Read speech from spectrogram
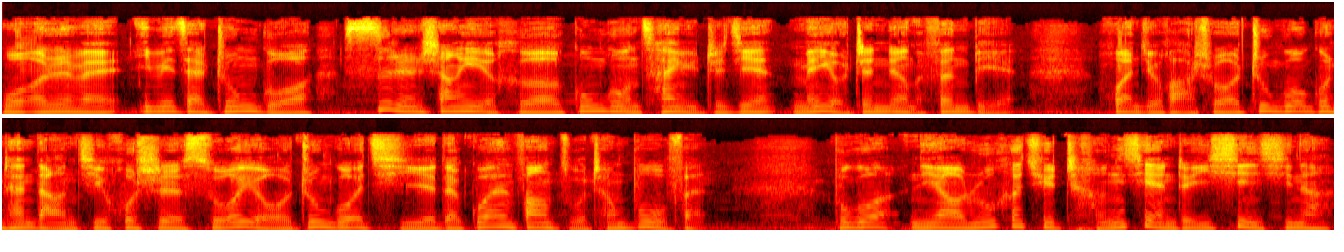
我认为，因为在中国，私人商业和公共参与之间没有真正的分别。换句话说，中国共产党几乎是所有中国企业的官方组成部分。不过，你要如何去呈现这一信息呢？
